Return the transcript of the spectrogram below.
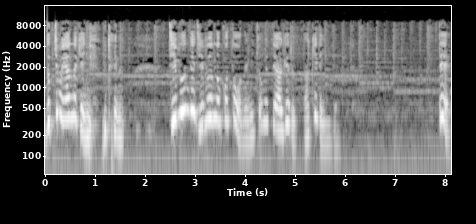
どっちもやんなきゃいいんだよ、みたいな。自分で自分のことをね、認めてあげるだけでいいんだよ。で、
